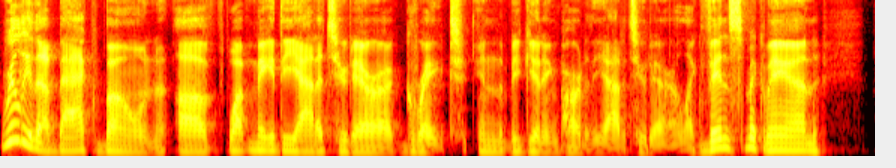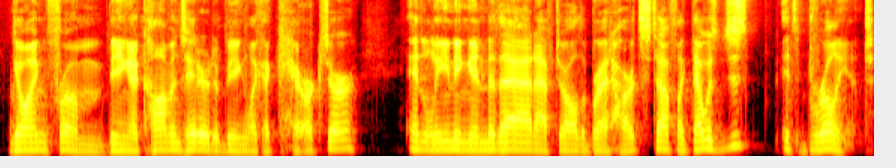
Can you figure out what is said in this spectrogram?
really the backbone of what made the Attitude Era great in the beginning part of the Attitude Era. Like Vince McMahon going from being a commentator to being like a character and leaning into that after all the Bret Hart stuff. Like that was just, it's brilliant.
